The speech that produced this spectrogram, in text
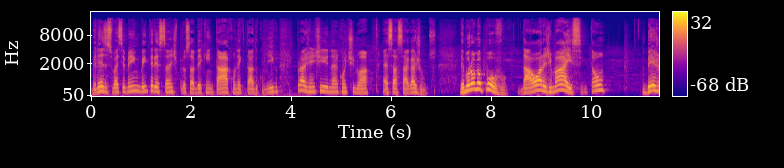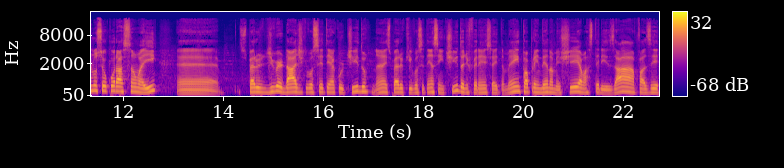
Beleza? Isso vai ser bem, bem interessante para eu saber quem tá conectado comigo, pra gente, né, continuar essa saga juntos. Demorou, meu povo? Da hora demais? Então, beijo no seu coração aí. É... Espero de verdade que você tenha curtido, né? Espero que você tenha sentido a diferença aí também. Tô aprendendo a mexer, a masterizar, a fazer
